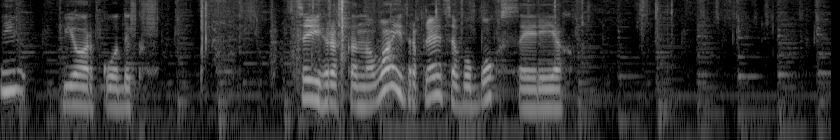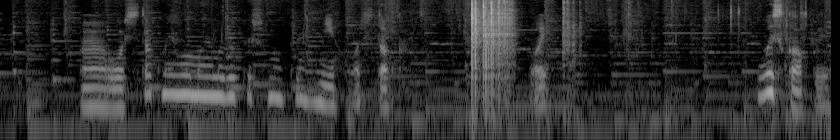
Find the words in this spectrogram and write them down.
і QR-кодик. Це іграшка нова і трапляється в обох серіях. Ось так ми його маємо затиснути. Ні, ось так. Ой. Вискакує.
